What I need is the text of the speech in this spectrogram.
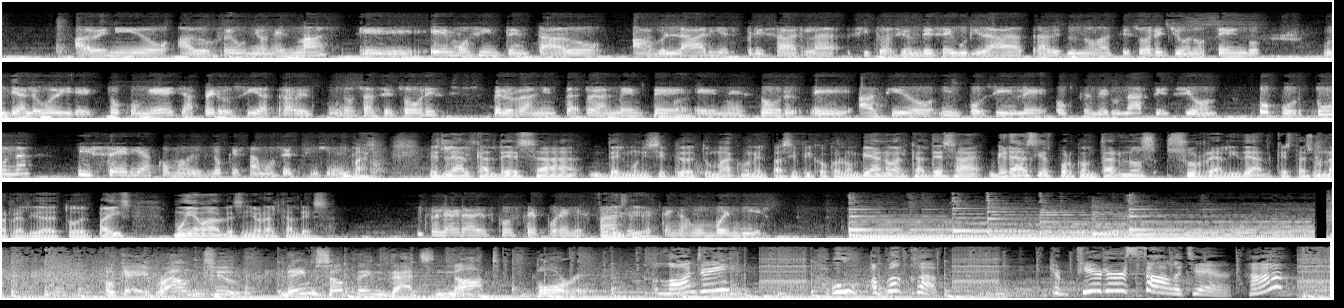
ha venido a dos reuniones más, eh, hemos intentado hablar y expresar la situación de seguridad a través de unos asesores, yo no tengo un diálogo directo con ella, pero sí a través de unos asesores, pero realmente, realmente Vale. eh, Néstor, eh, ha sido imposible obtener una atención oportuna y seria como es lo que estamos exigiendo. Vale. Es la alcaldesa del municipio de Tumaco, en el Pacífico colombiano. Alcaldesa, gracias por contarnos su realidad, que esta es una realidad de todo el país. Muy amable, señora alcaldesa. Yo le agradezco a usted por el espacio, que tengan un buen día. Okay, round two. Name something that's not boring. A laundry? Ooh, a book club. Computer solitaire, huh?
